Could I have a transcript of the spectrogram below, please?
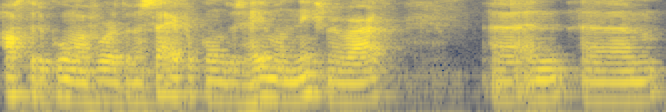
achter de komma voordat er een cijfer komt, dus helemaal niks meer waard. en um,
